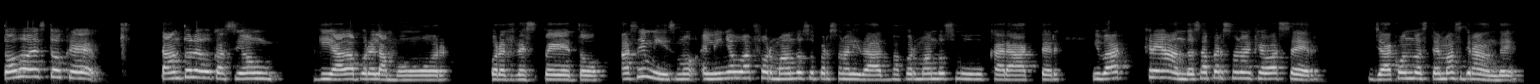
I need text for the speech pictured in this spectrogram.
todo esto que tanto la educación guiada por el amor, por el respeto, asimismo, el niño va formando su personalidad, va formando su carácter y va creando esa persona que va a ser ya cuando esté más grande,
